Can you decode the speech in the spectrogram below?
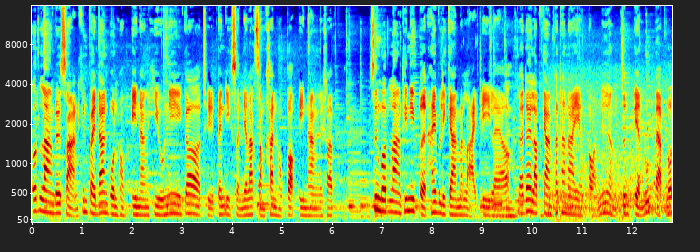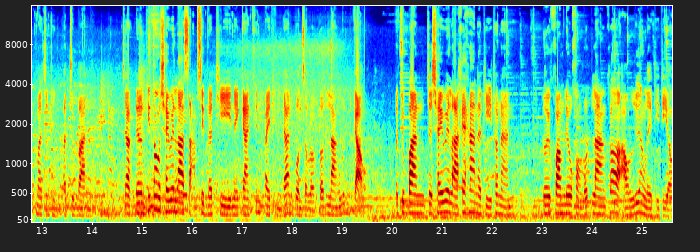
รถรางโดยสารขึ้นไปด้านบนของปีนังฮิลนี่ก็ถือเป็นอีกสัญลักษณ์สำคัญของเกาะปีนังเลยครับ ซึ่งรถรางที่นี่เปิดให้บริการมาหลายปีแล้ว และได้รับการพัฒนาอย่างต่อเนื่อง จนเปลี่ยนรูปแบบรถมาจนถึงปัจจุบัน จากเดิมที่ต้องใช้เวลา 30 นาทีในการขึ้นไปถึงด้านบนสำหรับรถรางรุ่นเก่า ปัจจุบันจะใช้เวลาแค่ 5 นาทีเท่านั้น โดยความเร็วของรถรางก็เอาเรื่องเลยทีเดียว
